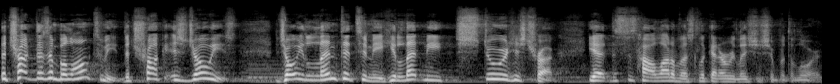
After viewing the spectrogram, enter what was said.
The truck doesn't belong to me. The truck is Joey's. Joey lent it to me. He let me steward his truck. Yet, this is how a lot of us look at our relationship with the Lord.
